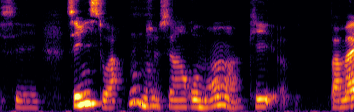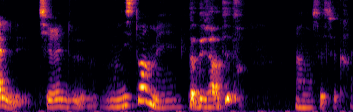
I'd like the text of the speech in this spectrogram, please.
C'est- une histoire. Mhm. C'est un roman euh, qui est euh, pas mal tiré de mon histoire, mais. T'as déjà un titre? Ah non, c'est secret.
